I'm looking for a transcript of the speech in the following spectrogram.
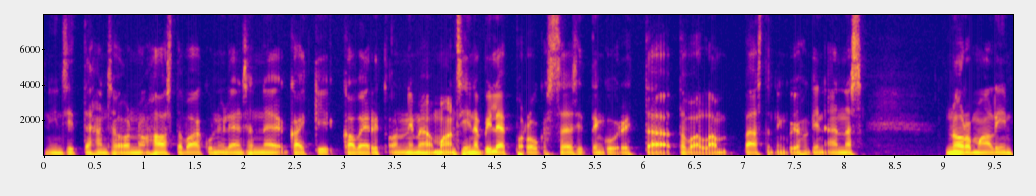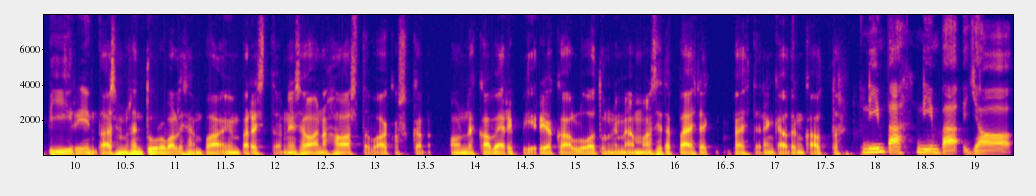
niin sittenhän se on haastavaa, kun yleensä ne kaikki kaverit on nimenomaan siinä bileporukassa. Ja sitten kun yrittää tavallaan päästä niin kuin johonkin ns normaaliin piiriin tai semmoisen turvallisempaan ympäristöön, niin se on aina haastavaa, koska on ne kaveripiiri, joka on luotu nimenomaan sitä päihde, päihteiden käytön kautta. Niinpä, niinpä. Ja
